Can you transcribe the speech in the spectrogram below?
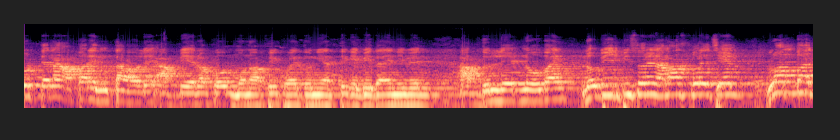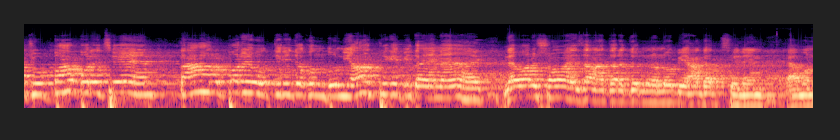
করতে না পারেন, তাহলে আপনি এরকম মুনাফিক হয়ে দুনিয়া থেকে বিদায় নেবেন। আব্দুল্লাহ ইবনে উবাই নবীর পিছনে নামাজ পড়েছেন। লম্বা জুব্বা পড়েছেন তারপরেও তিনি যখন দুনিয়া থেকে বিদায় নেয়, নেওয়ার সময় জানাজার জন্য নবী আগাচ্ছিলেন। এমন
